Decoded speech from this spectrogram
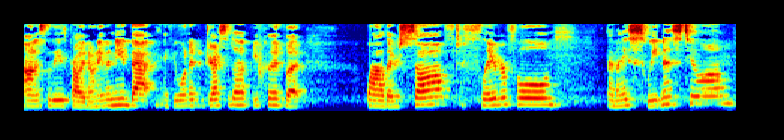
honestly, these probably don't even need that. If you wanted to dress it up, you could, but wow, they're soft, flavorful, a nice sweetness to them.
